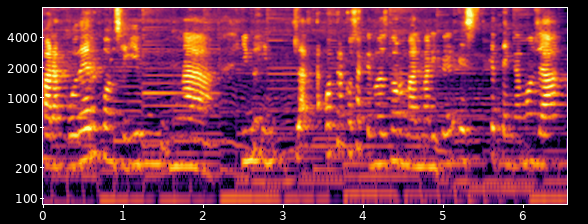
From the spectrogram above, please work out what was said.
para poder conseguir una... otra cosa que no es normal, Marifer, es que tengamos ya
